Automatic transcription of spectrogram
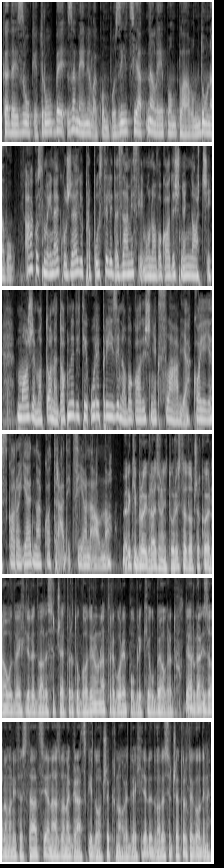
kada je zvuke trube zamenila kompozicija na lepom plavom Dunavu. Ako smo i neku želju propustili da zamislimo u novogodišnjoj noći, možemo to nadoknaditi u reprizi novogodišnjeg slavlja, koje je skoro jednako tradicionalno. Veliki broj građana i turista dočekao je novu 2024. godinu na Trgu Republike u Beogradu, gde je organizovana manifestacija nazvana Gradski doček nove 2024. godine.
